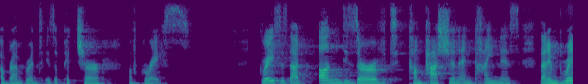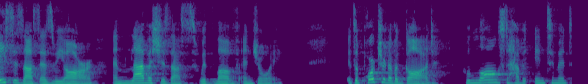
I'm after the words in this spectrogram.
of Rembrandt is a picture of grace. Grace is that undeserved compassion and kindness that embraces us as we are and lavishes us with love and joy. It's a portrait of a God who longs to have an intimate,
